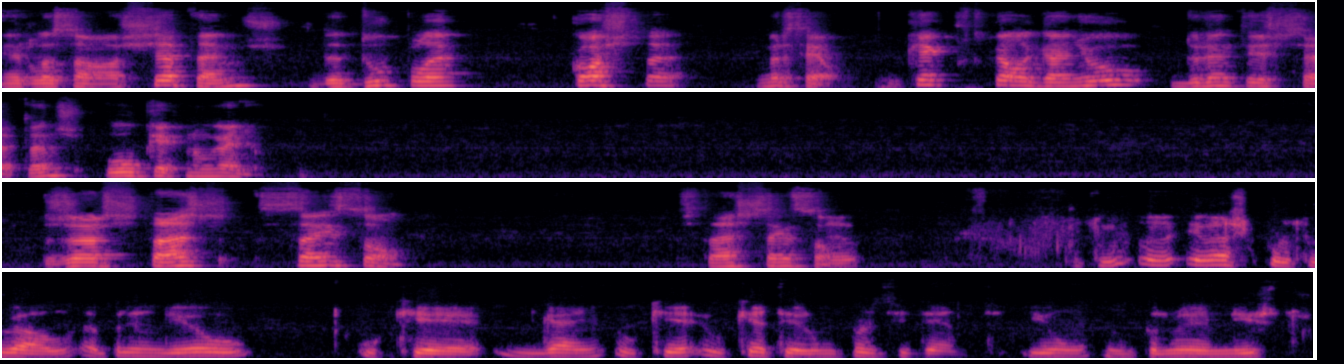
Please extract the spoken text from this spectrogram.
em relação aos sete anos da dupla Costa-Marcelo? O que é que Portugal ganhou durante estes sete anos ou o que é que não ganhou? Jorge, estás sem som. Estás sem som. Eu acho que Portugal aprendeu o que é, ganho, o que é, o que é ter um presidente e um, um primeiro-ministro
